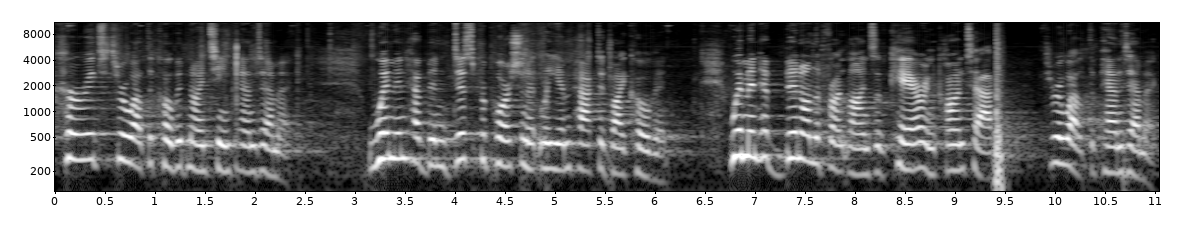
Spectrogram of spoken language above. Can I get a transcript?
courage throughout the COVID-19 pandemic. Women have been disproportionately impacted by COVID. Women have been on the front lines of care and contact throughout the pandemic.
